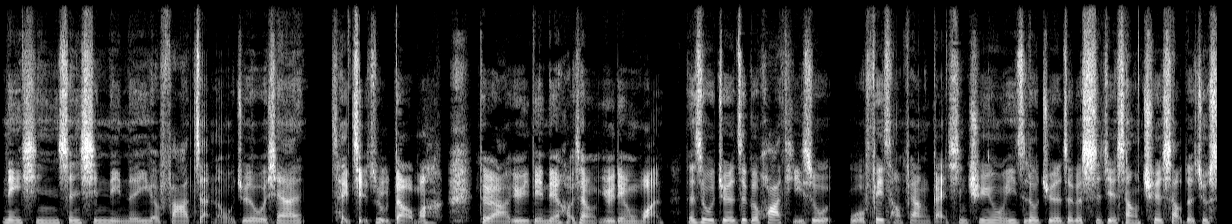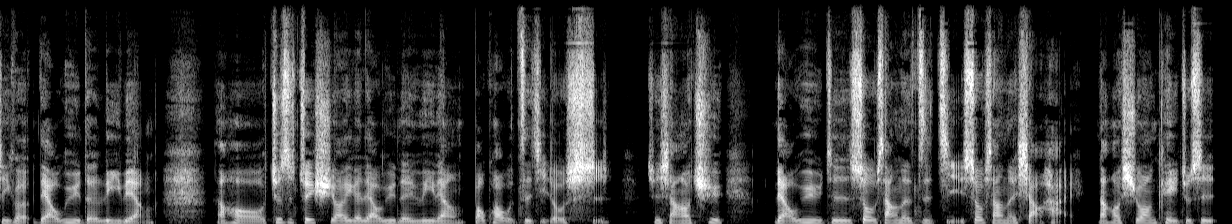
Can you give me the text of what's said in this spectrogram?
内心身心灵的一个发展了。我觉得我现在。才接触到吗？对啊，有一点点好像有点晚，但是我觉得这个话题是我我非常非常感兴趣，因为我一直都觉得这个世界上缺少的就是一个疗愈的力量，然后就是最需要一个疗愈的力量，包括我自己都是，就想要去疗愈就是受伤的自己、受伤的小孩，然后希望可以就是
